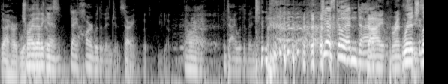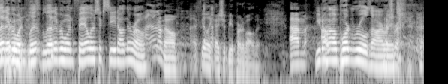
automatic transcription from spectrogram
Die Hard with Try a that Vengeance. again. Die Hard with a Vengeance, sorry. All right. Die with a Vengeance. Just go ahead and die. Die, parentheses. Rich, let with a everyone vengeance. let, let everyone fail or succeed on their own. I I don't know. I feel like I should be a part of all of it. Um, You know I'll- how important rules are, That's Rich. right.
